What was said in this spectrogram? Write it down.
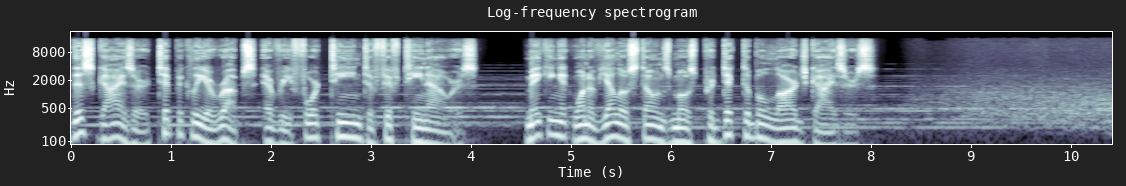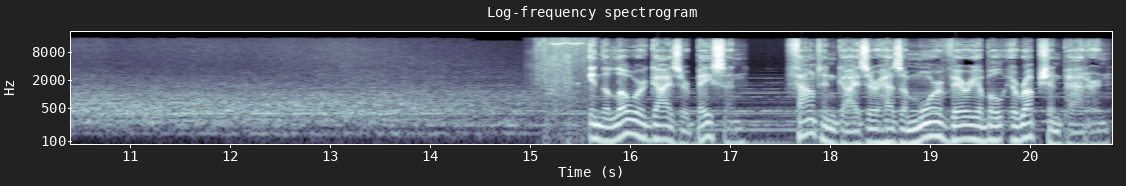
this geyser typically erupts every 14 to 15 hours, making it one of Yellowstone's most predictable large geysers. In the lower geyser basin, Fountain Geyser has a more variable eruption pattern,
